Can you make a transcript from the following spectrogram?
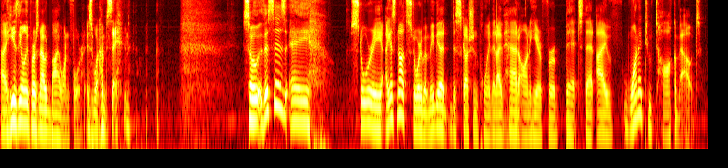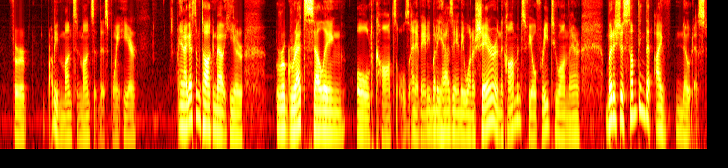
Uh, he is the only person I would buy one for, is what I'm saying. so, this is a story, I guess not story, but maybe a discussion point that I've had on here for a bit that I've wanted to talk about for probably months and months at this point here. And I guess I'm talking about here regret selling old consoles. And if anybody has any they want to share in the comments, feel free to on there. But it's just something that I've noticed.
